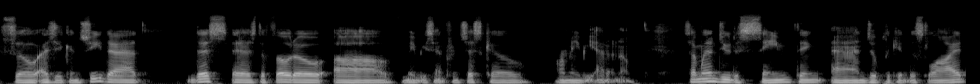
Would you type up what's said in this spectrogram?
So as you can see that this is the photo of maybe San Francisco or maybe I don't know. So I'm gonna do the same thing and duplicate the slide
